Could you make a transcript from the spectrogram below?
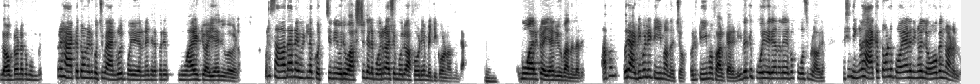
ലോക്ക്ഡൌണിനൊക്കെ മുമ്പ് ഒരു ഹാക്കത്തോൺ ഒരു കൊച്ചു ബാംഗ്ലൂർ പോയി വരണേ ചിലപ്പോൾ ഒരു മൂവായിരം ടു അയ്യായിരം രൂപ വേണം. ഒരു സാധാരണ വീട്ടിലെ കൊച്ചിന് ഒരു വർഷം ചിലപ്പോൾ ഒരു പ്രാവശ്യം പോലും അഫോർഡ് ചെയ്യാൻ പറ്റിക്കോളണമെന്നില്ല മൂവായിരം ടു അയ്യായിരം രൂപ എന്നുള്ളത്. അപ്പം ഒരു അടിപൊളി ടീമാന്ന് വെച്ചോ ഒരു ടീം ഓഫ് ആൾക്കാരുണ്ട്. ഇവർക്ക് പോയി വരിക എന്നുള്ളത് ചിലപ്പോൾ പോസിബിൾ ആവില്ല. പക്ഷെ നിങ്ങൾ ഹാക്കത്തോണിൽ പോയാലേ നിങ്ങൾ ലോകം കാണുള്ളൂ.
